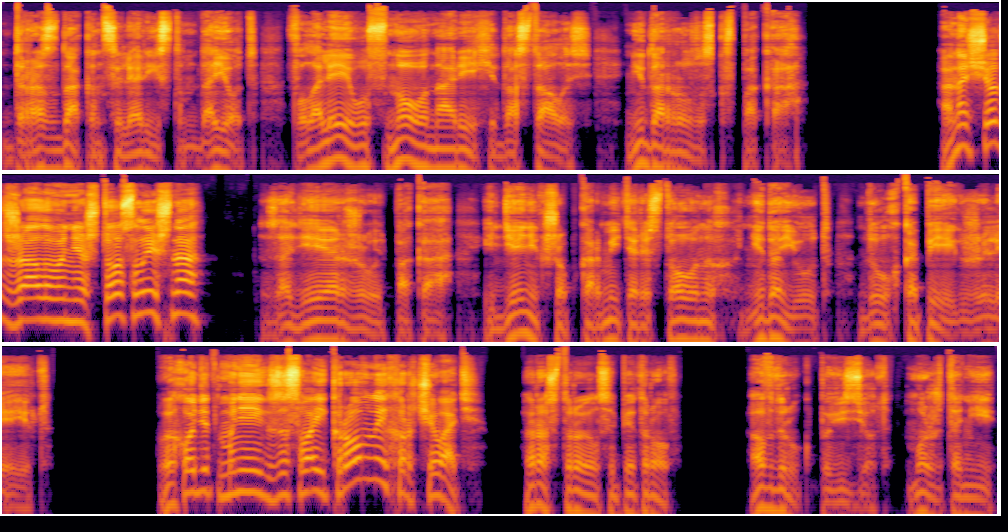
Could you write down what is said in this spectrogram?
дрозда канцеляристам дает. Фалалееву снова на орехи досталось. Не до розысков пока. А насчет жалования что слышно? Задерживают пока. И денег, чтоб кормить арестованных, не дают. Двух копеек жалеют. Выходит, мне их за свои кровные харчевать? Расстроился Петров. А вдруг повезет? Может, они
